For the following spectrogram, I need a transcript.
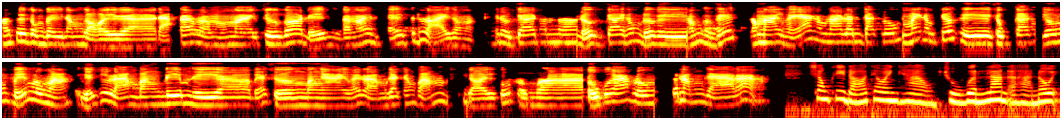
mấy cái công ty năm rồi là đạt đó mai năm nay chưa có điện người ta nói để tính lại không à. Cái đồ chơi ờ, được chơi không được thì không cần thiết. Năm nay khỏe năm nay lên cân luôn. Mấy năm trước thì sụt cân vô biển luôn mà. Vậy chứ làm bằng đêm thì ờ, bẻ sườn bằng ngày phải làm ra sản phẩm. Rồi cuối cùng ờ, là tụ có áp luôn. Cái năm gà đó. Trong khi đó, theo anh Hào, chủ vườn lan ở Hà Nội,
